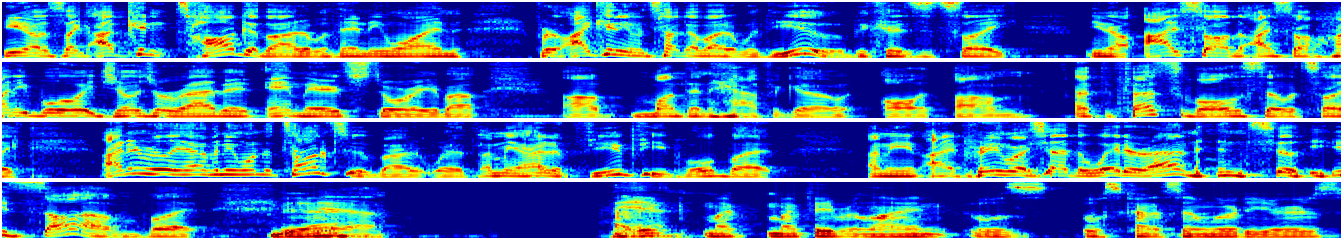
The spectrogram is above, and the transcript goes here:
you know, it's like I couldn't talk about it with anyone. For I couldn't even talk about it with you because it's like. You know, I saw the I saw Honey Boy, Jojo Rabbit, and Marriage Story about a month and a half ago, all um at the festival. So it's like I didn't really have anyone to talk to about it with. I mean, I had a few people, but I mean, I pretty much had to wait around until you saw him, But Yeah. yeah, I think my, my favorite line was was kind of similar to yours.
